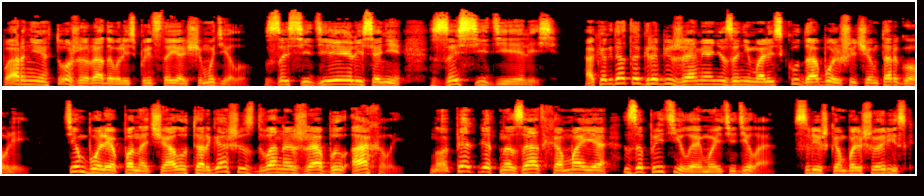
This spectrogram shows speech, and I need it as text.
Парни тоже радовались предстоящему делу. Засиделись они, засиделись. А когда-то грабежами они занимались куда больше, чем торговлей. Тем более поначалу торгаш из два ножа был аховый. Но пять лет назад Хамайя запретила ему эти дела. Слишком большой риск.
